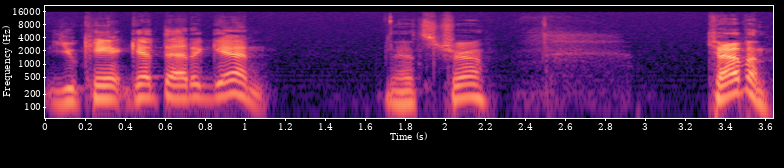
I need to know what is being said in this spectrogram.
you can't get that again That's true. Kevan.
